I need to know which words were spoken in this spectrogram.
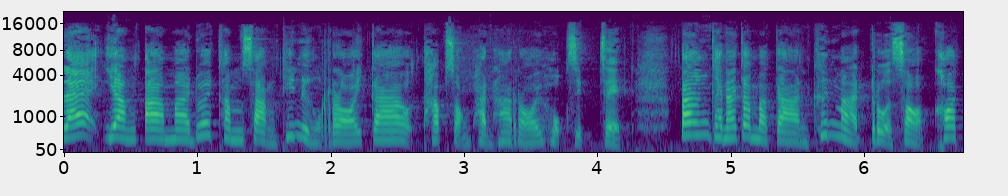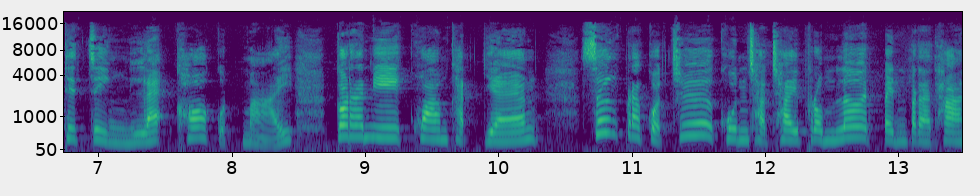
และยังตามมาด้วยคำสั่งที่ 109 ทับ 2567 ตั้งคณะกรรมการขึ้นมาตรวจสอบข้อเท็จจริง และข้อกฎหมาย กรณีความขัดแย้ง ซึ่งปรากฏชื่อคุณชัดชัยพรมเลิศเป็นประธาน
